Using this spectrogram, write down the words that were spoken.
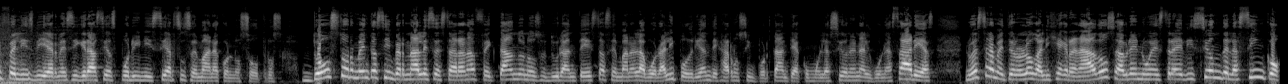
Muy feliz viernes y gracias por iniciar su semana con nosotros. Dos tormentas invernales estarán afectándonos durante esta semana laboral y podrían dejarnos importante acumulación en algunas áreas. Nuestra meteoróloga Ligia Granados abre nuestra edición de las 5.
